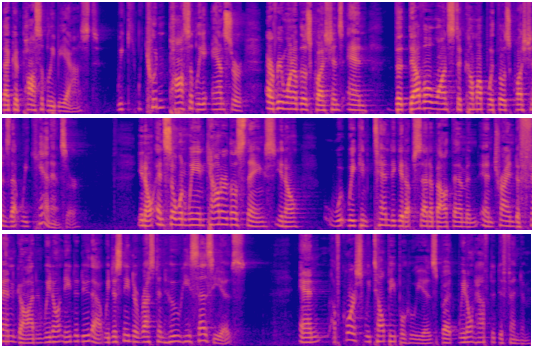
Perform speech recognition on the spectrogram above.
that could possibly be asked. We, we couldn't possibly answer every one of those questions, and the devil wants to come up with those questions that we can't answer. You know, and so when we encounter those things, you know, we can tend to get upset about them and, and try and defend God, and we don't need to do that. We just need to rest in who He says He is. And of course, we tell people who He is, but we don't have to defend Him.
